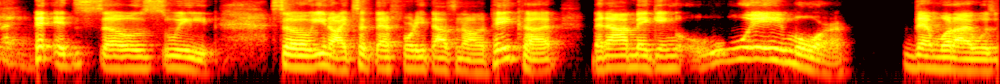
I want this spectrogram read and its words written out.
it's so sweet. So, you know, I took that $40,000 pay cut, but now I'm making way more than what I was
